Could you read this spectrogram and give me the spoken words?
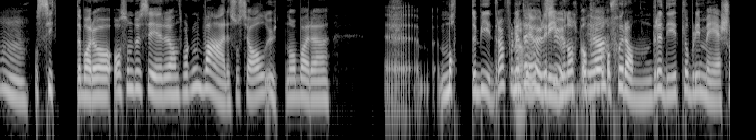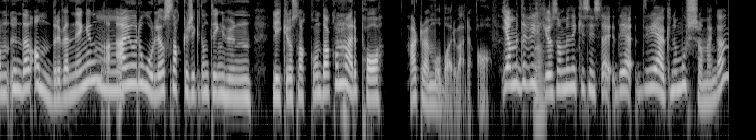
Mm. Og sitte bare og, og som du sier, Hans Morten, være sosial uten å bare eh, måtte bidra. For Ja. det, det høres driver med ut- å å forandre de til å bli mer som hun, Den andre vennegjengen Mm. er jo rolig og snakker sikkert om ting hun liker å snakke om. Da kan hun være på. Her tror jeg må bare være av. Ja, men det virker jo som hun ikke syns det er De, de er jo ikke noe morsomme engang.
